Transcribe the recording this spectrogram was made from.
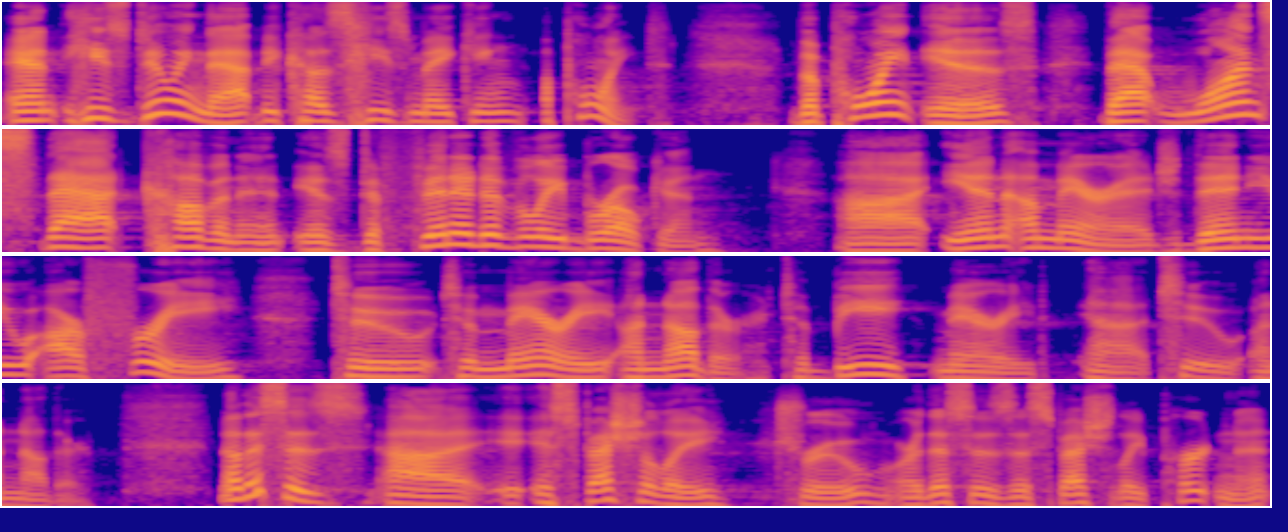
And he's doing that because he's making a point. The point is that once that covenant is definitively broken uh, in a marriage, then you are free to, to marry another, to be married uh, to another. Now, this is uh, especially true, or this is especially pertinent,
